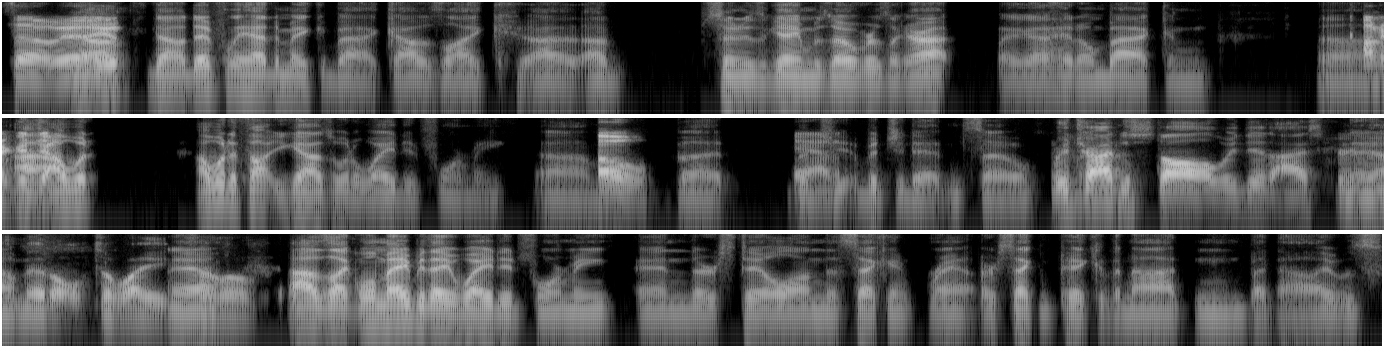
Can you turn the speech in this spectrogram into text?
So no, it, no, definitely had to make it back. I was like, I, I, as soon as the game was over, I was like, all right, I gotta head on back. And uh, Connor, good I, I job. would, I would have thought you guys would have waited for me. Um, oh, but but Yeah. you, but you didn't. So We tried uh, to stall. We did ice cream in the middle to wait for Yeah. a little. Bit. I was like, well, maybe they waited for me, and they're still on the second round or second pick of the night. And but no, it was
